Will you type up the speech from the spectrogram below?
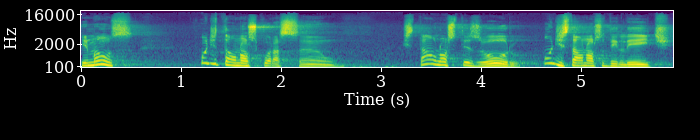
Irmãos, onde está o nosso coração? Está o nosso tesouro? Onde está o nosso deleite?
